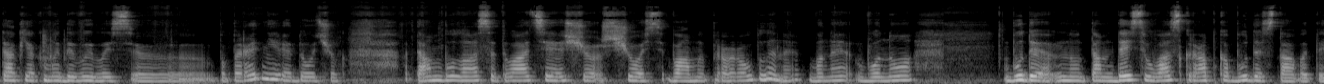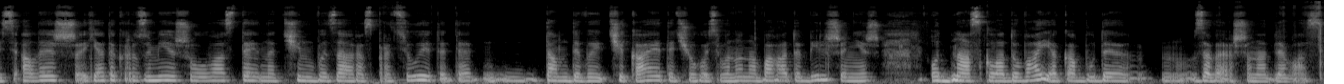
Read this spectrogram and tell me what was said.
так як ми дивились е, попередній рядочок, там була ситуація, що щось вами пророблене, воно, воно буде, ну там десь у вас крапка буде ставитись, але ж я так розумію, що у вас те, над чим ви зараз працюєте, те, там, де ви чекаєте чогось, воно набагато більше, ніж одна складова, яка буде ну, завершена для вас.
